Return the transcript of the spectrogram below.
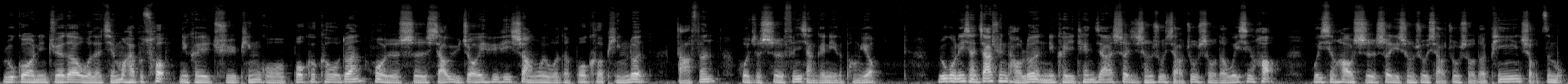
如果您觉得我的节目还不错，你可以去苹果播客客户端或者是小宇宙 APP 上为我的播客评论、打分或者是分享给你的朋友。如果你想加群讨论，你可以添加设计陈述小助手的微信号。微信号是设计陈述小助手的拼音首字母。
